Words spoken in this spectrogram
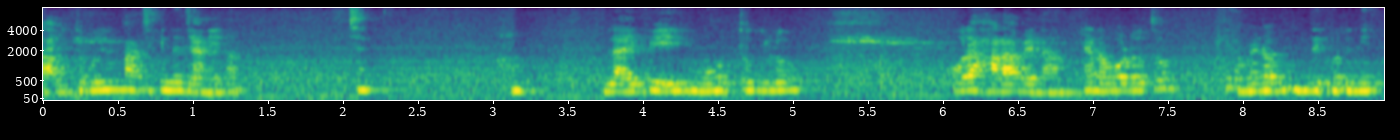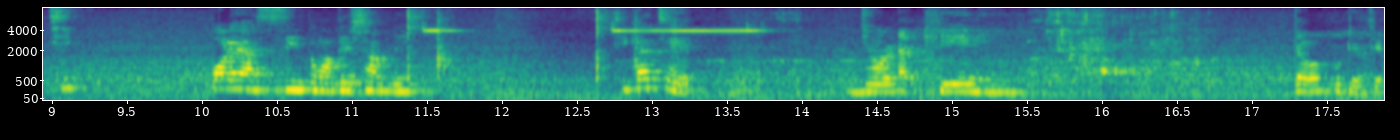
কালকে পর্যন্ত আছে কিনা জানি না। লাইফে এই মুহূর্তগুলো ওরা হারাবে না। কেন বলো তো? ক্যামেরা বন্দি করে নিচ্ছি। পরে আসছি তোমাদের সামনে। ঠিক আছে? জলটা খেয়ে নিই। জবা ফুটেছে।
